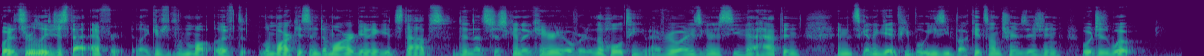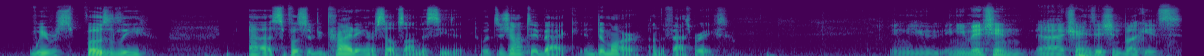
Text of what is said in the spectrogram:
But it's really just that effort. Like if Lamar, if Lamarcus and Demar are gonna get stops, then that's just gonna carry over to the whole team. Everybody's gonna see that happen, and it's gonna get people easy buckets on transition, which is what we were supposedly uh, supposed to be priding ourselves on this season with Dejounte back and Demar on the fast breaks. And you and you mentioned uh, transition buckets,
